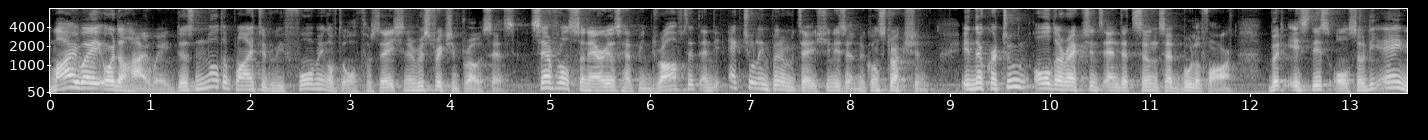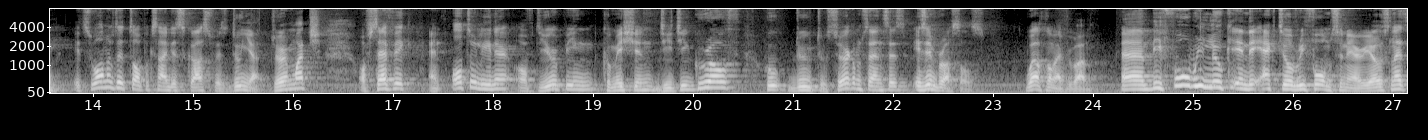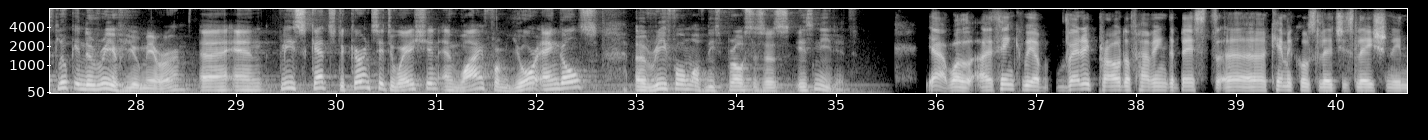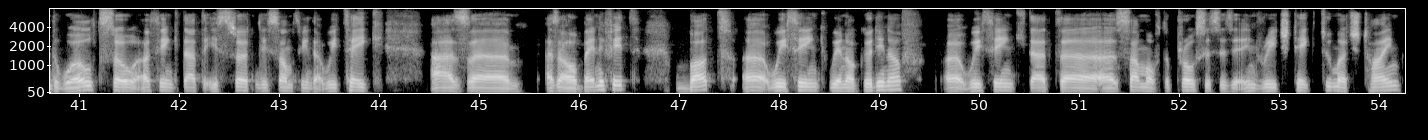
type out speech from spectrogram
My way or the highway does not apply to the reforming of the authorization and restriction process. Several scenarios have been drafted and the actual implementation is under construction. In the cartoon, all directions end at Sunset Boulevard. But is this also the aim? It's one of the topics I discussed with Dunja Drmač of CEFIC and Otto Linher of the European Commission DG Growth, who, due to circumstances, is in Brussels. Welcome everyone. Uh, before we look in the actual reform scenarios, let's look in the rearview mirror uh, and please sketch the current situation and why, from your angles, a reform of these processes is needed. Yeah, well, I think we are very proud of having the best uh, chemicals legislation in the world. So I think that is certainly something that we take as um, as our benefit. But uh, we think we're not good enough. Uh, we think that uh, some of the processes in REACH take too much time.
